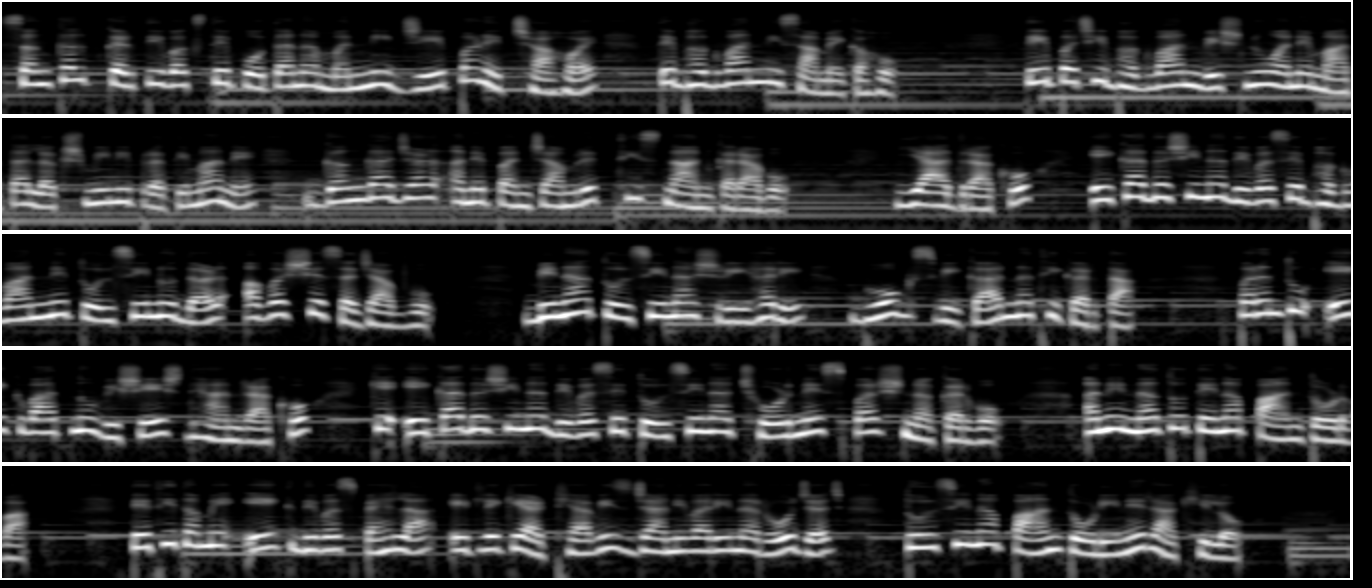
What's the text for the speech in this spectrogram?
સંકલ્પ કરતી વખતે પોતાના મનની જે પણ ઈચ્છા હોય તે ભગવાનની સામે કહો. તે પછી ભગવાન વિષ્ણુ અને માતા લક્ષ્મીની પ્રતિમાને ગંગાજળ અને પંચામૃતથી સ્નાન કરાવો. યાદ રાખો, એકાદશીના દિવસે ભગવાનને તુલસીનું દળ અવશ્ય સજાવવું. બિના તુલસીના શ્રીહરિ ભોગ સ્વીકાર નથી કરતા. પરંતુ એક વાતનું વિશેષ ધ્યાન રાખો કે એકાદશીના દિવસે તુલસીના છોડને સ્પર્શ ન કરવો અને ન તો તેના પાન તોડવા. તેથી તમે એક દિવસ પહેલા, એટલે કે અઠ્યાવીસ જાન્યુઆરીના રોજ જ, તુલસીના પાન તોડીને રાખી લો.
